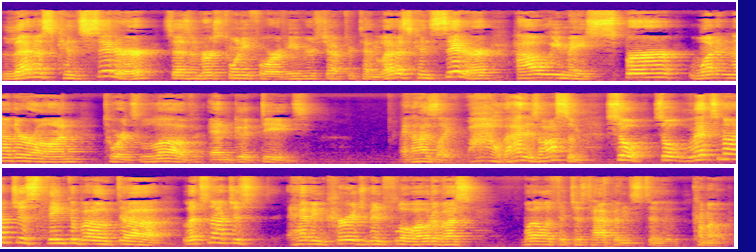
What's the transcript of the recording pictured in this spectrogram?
Let us consider, says in verse 24 of Hebrews chapter 10, let us consider how we may spur one another on towards love and good deeds. And I was like, wow, that is awesome. So, so let's not just think about, uh, let's not just have encouragement flow out of us. Well, if it just happens to come out.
